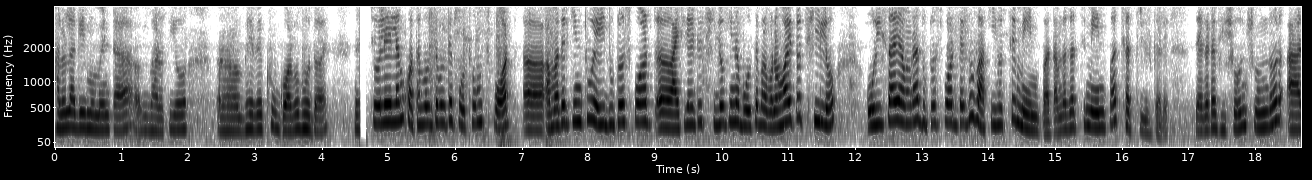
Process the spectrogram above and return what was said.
ভালো লাগে এই মোমেন্টটা, আমি ভারতীয় ভেবে খুব গর্ববোধ হয় চলে এলাম কথা বলতে বলতে প্রথম স্পট আমাদের কিন্তু এই দুটো স্পট আইটিনাইতে ছিল কি না বলতে পারব না। হয়তো ছিল, ওড়িশায় আমরা দুটো স্পট দেখব, বাকি হচ্ছে মেন পাথ আমরা যাচ্ছি মেন পাথ ছত্তিশগড়ে। জায়গাটা ভীষণ সুন্দর, আর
